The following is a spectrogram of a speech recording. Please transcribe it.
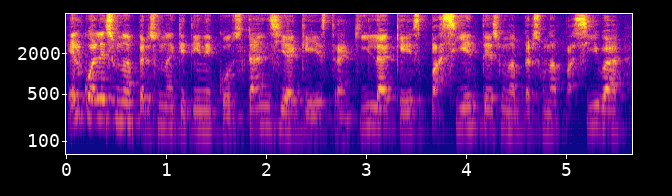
el cual es una persona que tiene constancia, que es tranquila, que es paciente, es una persona pasiva,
